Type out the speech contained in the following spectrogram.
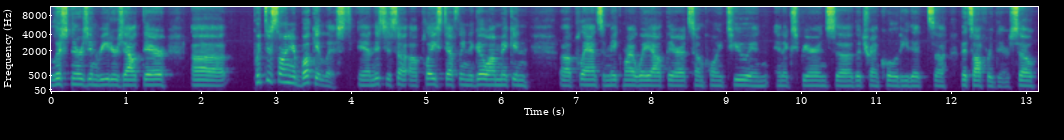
listeners and readers out there uh, put this on your bucket list. And this is a, a place definitely to go. I'm making uh, plans to make my way out there at some point too, and and experience uh, the tranquility that's uh, that's offered there. So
